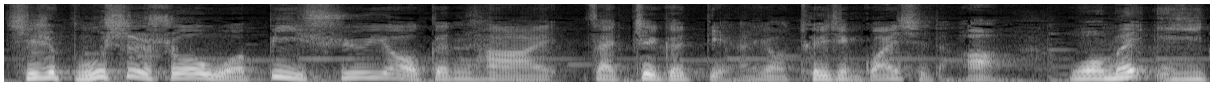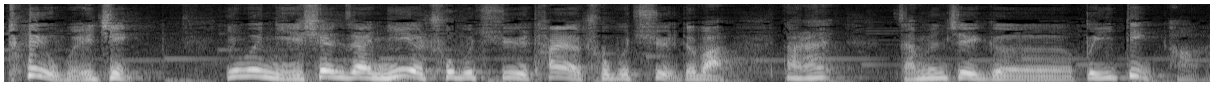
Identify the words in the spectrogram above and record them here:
其实不是说我必须要跟他在这个点要推进关系的啊，我们以退为进，因为你现在你也出不去，他也出不去，对吧？当然，咱们这个不一定啊，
